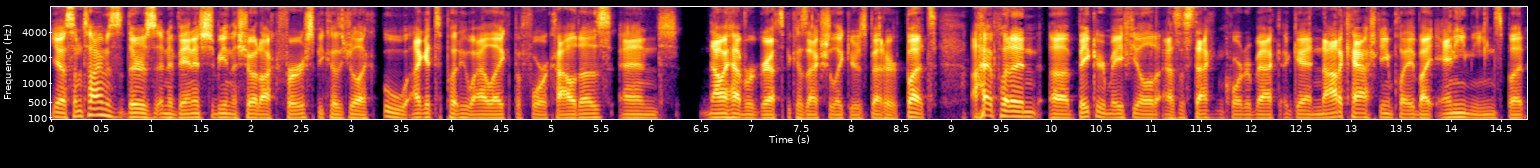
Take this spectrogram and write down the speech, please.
Yeah, sometimes there's an advantage to being the show doc first because you're like, ooh, I get to put who I like before Kyle does. And now I have regrets because I actually like yours better. But I put in uh, Baker Mayfield as a stacking quarterback. Again, not a cash game play by any means, but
